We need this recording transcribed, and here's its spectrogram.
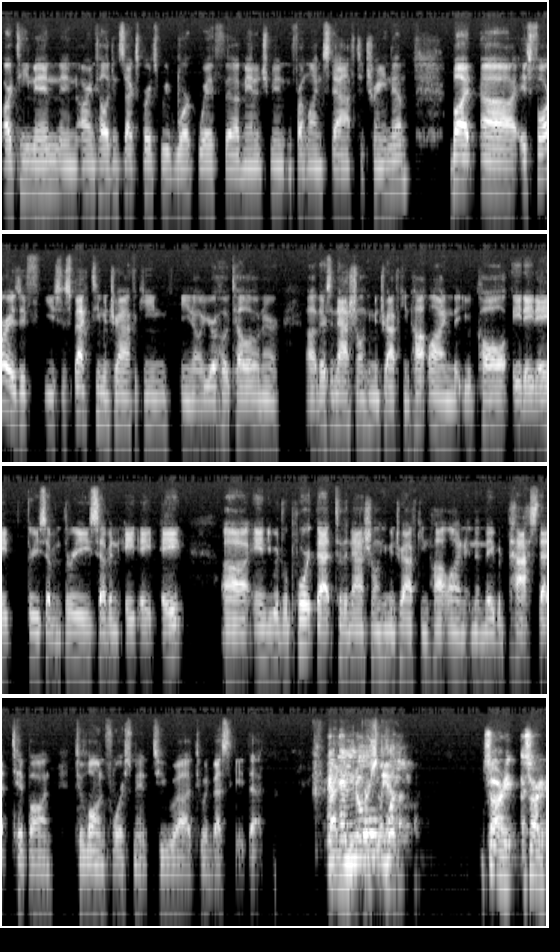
our team in and our intelligence experts. We'd work with uh, management and frontline staff to train them. But uh, as far as if you suspect human trafficking, you know, you're a hotel owner, uh, there's a national human trafficking hotline that you would call 888 373 7888. Uh, and you would report that to the National Human Trafficking Hotline, and then they would pass that tip on to law enforcement to uh, to investigate that. And, and Noel, what, sorry, sorry.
